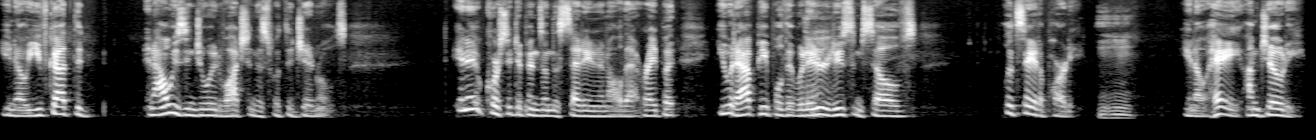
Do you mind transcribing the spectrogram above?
you know, you've got the, and I always enjoyed watching this with the generals. And of course, it depends on the setting and all that, right? But you would have people that would introduce themselves, let's say at a party. You know, hey, I'm Jody.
